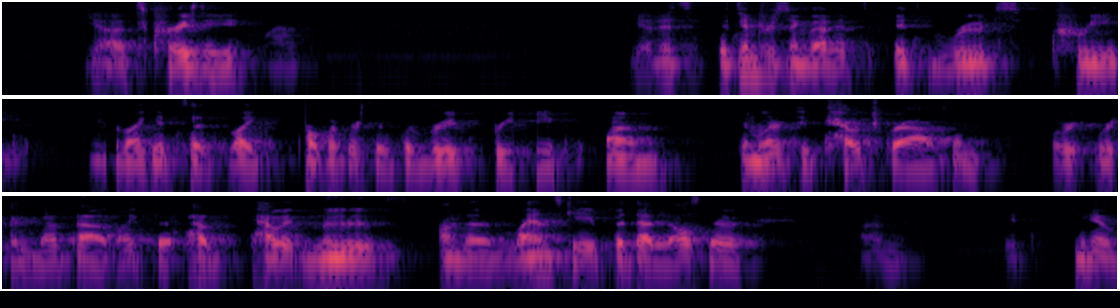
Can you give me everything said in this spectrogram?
yeah it's crazy Wow. Yeah, and it's it's interesting that its its roots creep. You know, like it says, like Culpeper says, the roots creep um, similar to couch grass, and we're we're talking about that, like the how how it moves on the landscape, but that it also um, it's you know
